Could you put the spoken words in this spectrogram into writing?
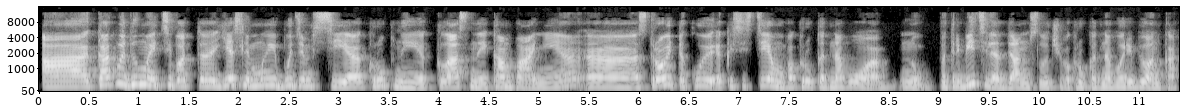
А как вы думаете, вот э, если мы будем все крупные классные компании э, строить такую экосистему вокруг одного ну, потребителя, в данном случае вокруг одного ребенка,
